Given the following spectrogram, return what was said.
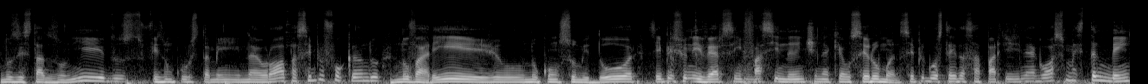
nos Estados Unidos, fiz um curso também na Europa, sempre focando no varejo, no consumidor, sempre esse universo assim, fascinante, né, que é o ser humano. Sempre gostei dessa parte de negócio, mas também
